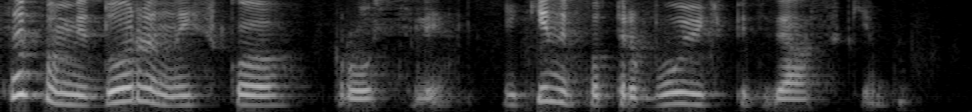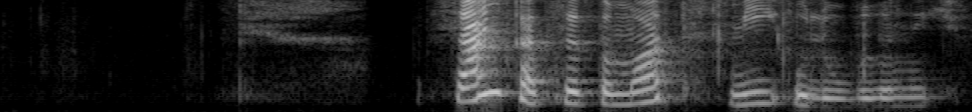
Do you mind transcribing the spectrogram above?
Це помідори низькорослі, які не потребують підв'язки. Санька це томат мій улюблений,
